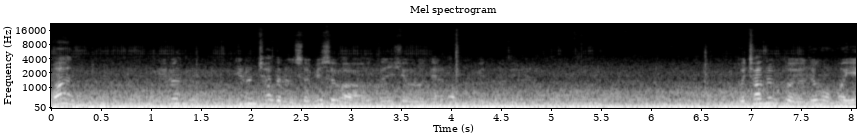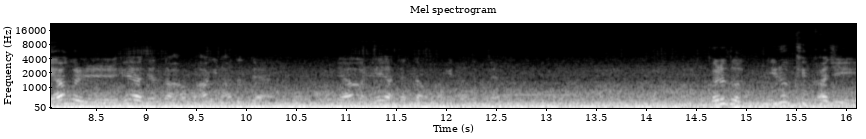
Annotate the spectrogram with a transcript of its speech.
만 이런 이런 차들은 서비스가 어떤 식으로 되는가 그 차들도 요즘은 뭐 예약을 해야 된다 하고 하긴 하던데 예약을 해야 된다고 하긴 하던데 그래도 이렇게까지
